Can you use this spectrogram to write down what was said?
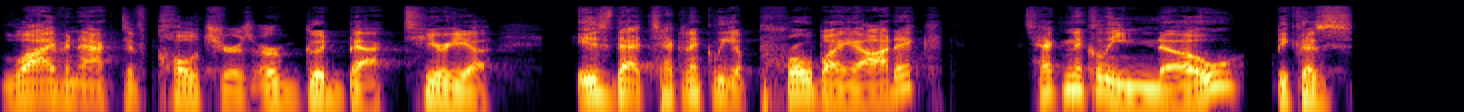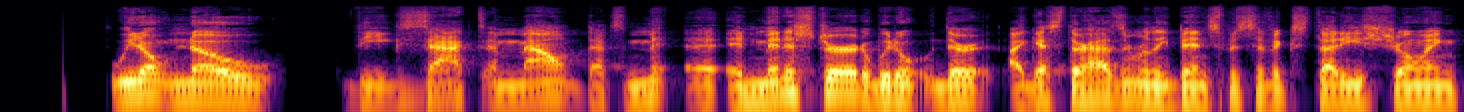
live and active cultures or good bacteria. Is that technically a probiotic? Technically, no, because we don't know the exact amount that's mi- uh, administered. We don't there. I guess there hasn't really been specific studies showing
